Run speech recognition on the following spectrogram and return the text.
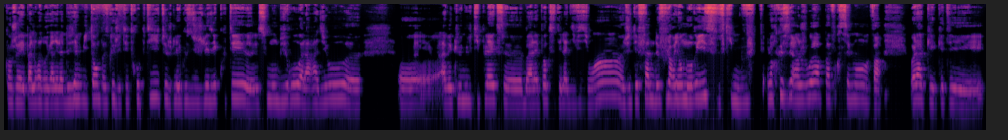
quand j'avais pas le droit de regarder la deuxième mi-temps parce que j'étais trop petite, je les, je les écoutais sous mon bureau à la radio. Euh, avec le multiplex, euh, bah à l'époque c'était la division 1. J'étais fan de Florian Maurice, ce qui me... alors que c'est un joueur pas forcément, enfin voilà, qui, qui était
